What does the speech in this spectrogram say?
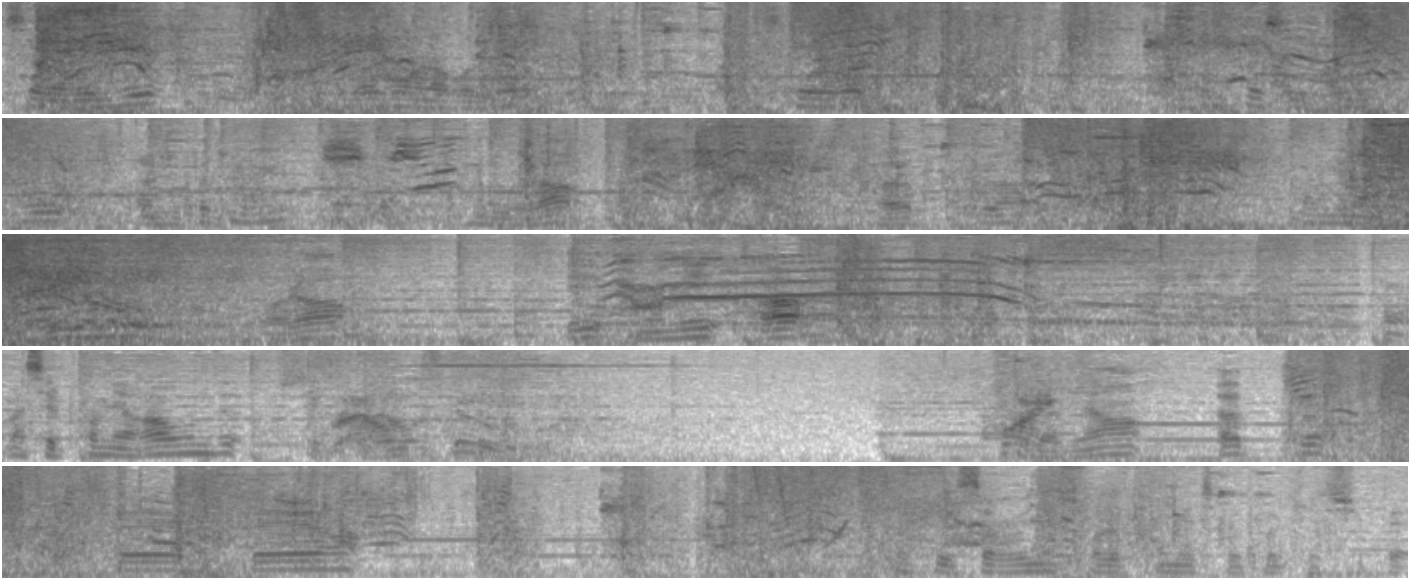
Que ça à la relever. Là, on la relever. Comme ça, c'est premier niveau. Ah, j'ai pas tout vu. Voilà. Hop. On est deuxième. Voilà. Et on est à. Bon, là, c'est le premier round. C'est. Tout va bien. Hop. Faire, faire. Ok, c'est revenu sur le premier truc. Ok, super.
